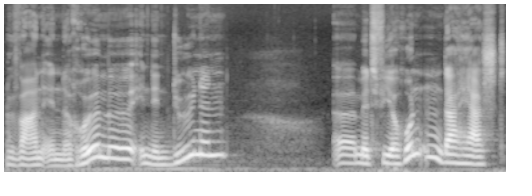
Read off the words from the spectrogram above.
Wir waren in Römö in den Dünen äh, mit vier Hunden. Da herrscht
